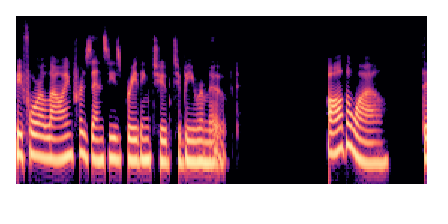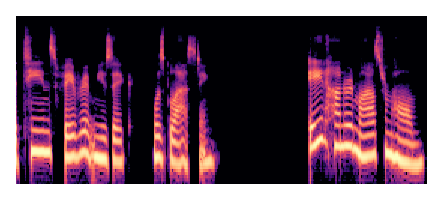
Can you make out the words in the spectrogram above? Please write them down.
before allowing for Zenzi's breathing tube to be removed. All the while, the teen's favorite music was blasting. 800 miles from home,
